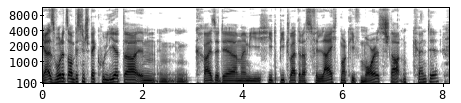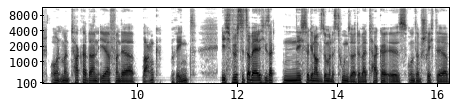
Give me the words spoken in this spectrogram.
Ja, es wurde jetzt auch ein bisschen spekuliert da im, im, im Kreise der Miami Heat Beatwriter, dass vielleicht Markeith Morris starten könnte und man Tucker dann eher von der Bank bringt. Ich wüsste jetzt aber ehrlich gesagt nicht so genau, wieso man das tun sollte, weil Tucker ist unterm Strich der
